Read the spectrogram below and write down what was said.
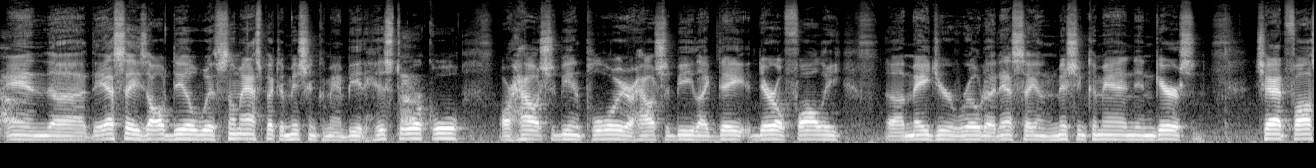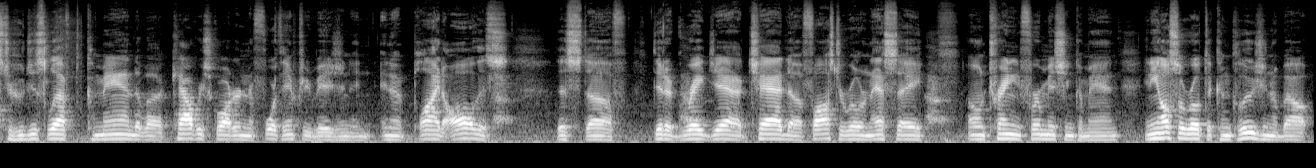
and uh, the essays all deal with some aspect of mission command, be it historical or how it should be employed or how it should be. Like Daryl Foley, uh, Major, wrote an essay on mission command in garrison. Chad Foster, who just left command of a cavalry squadron in the 4th Infantry Division and, and applied all this this stuff did a great job. Chad uh, Foster wrote an essay on training for mission command, and he also wrote the conclusion about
